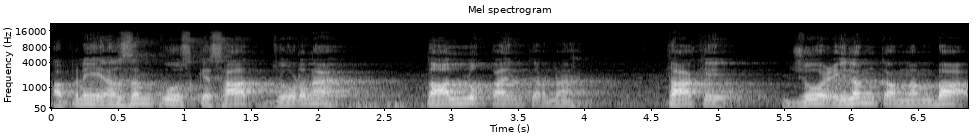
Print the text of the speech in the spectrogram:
اپنے عزم کو اس کے ساتھ جوڑنا ہے، تعلق قائم کرنا ہے۔ تاکہ جو علم کا منبع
